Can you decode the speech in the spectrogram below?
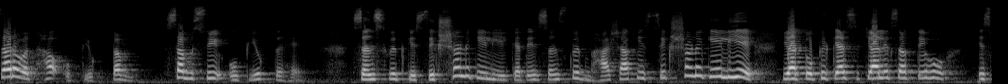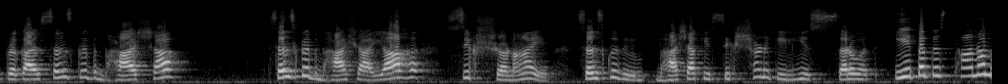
सर्वथा उपयुक्तम सबसे उपयुक्त है। संस्कृत के शिक्षण के लिए, कहते हैं संस्कृत भाषा के शिक्षण के लिए, या तो फिर कैसे, क्या लिख सकते हो? इस प्रकार संस्कृत भाषा संस्कृत भाषा या शिक्षणाय, संस्कृत भाषा के शिक्षण के लिए सर्वत, एतत् स्थानम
